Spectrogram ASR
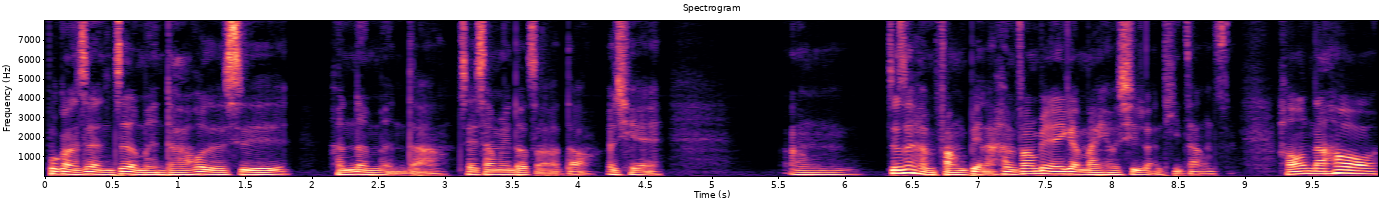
不管是很热门的，或者是很冷门的，在上面都找得到。而且，嗯，就是很方便啊，很方便一个买游戏软体这样子。好，然后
